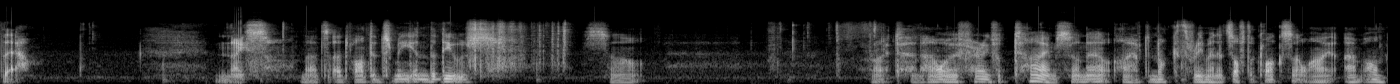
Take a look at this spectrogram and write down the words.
there. Nice. That's advantage me in the deuce. So Right, and how are we faring for time? So now I have to knock three minutes off the clock, so I am on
